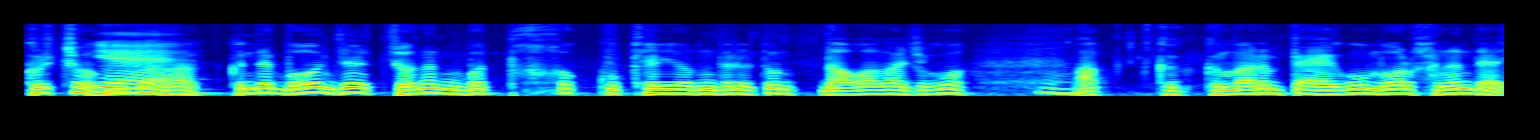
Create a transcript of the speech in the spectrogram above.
그렇죠. 예. 그러니까 근데 뭐 이제 저는 뭐더 국회의원들도 나와 가지고 음. 앞그 그 말은 빼고 뭘 하는데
